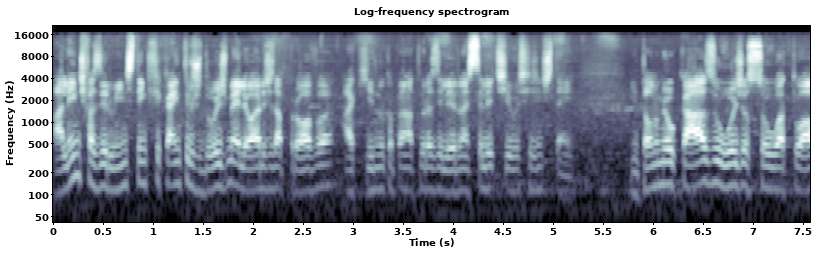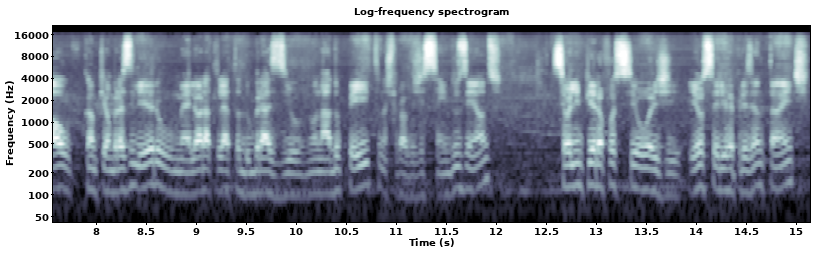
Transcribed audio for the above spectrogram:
além de fazer o índice, tem que ficar entre os dois melhores da prova aqui no Campeonato Brasileiro, nas seletivas que a gente tem. Então, no meu caso, hoje eu sou o atual campeão brasileiro, o melhor atleta do Brasil no nado peito, nas provas de 100 e 200. Se a Olimpíada fosse hoje, eu seria o representante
